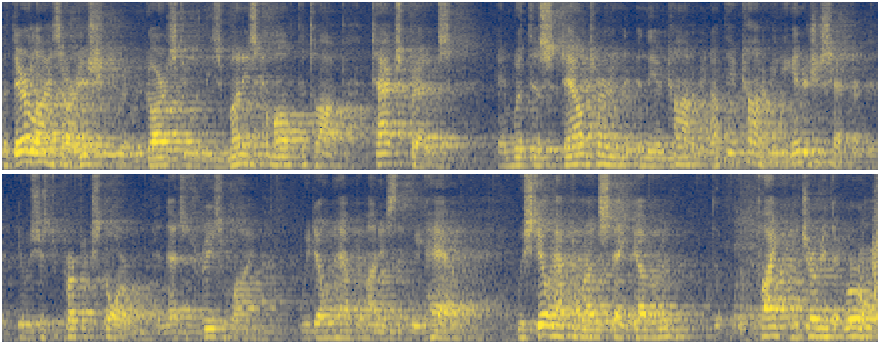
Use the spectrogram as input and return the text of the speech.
But there lies our issue in regards to when these monies come off the top, tax credits, and with this downturn in the, in the economy, not the economy, the energy sector, it was just a perfect storm, and that's the reason why we don't have the monies that we have. We still have to run state government. The, the fight, the journey that we're on,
